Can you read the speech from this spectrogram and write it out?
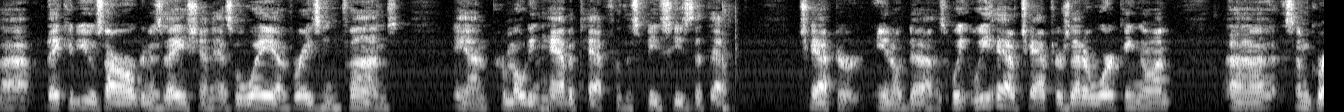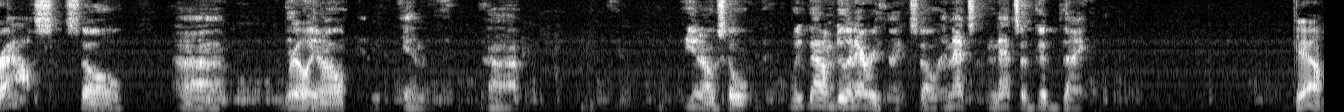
uh, they could use our organization as a way of raising funds and promoting habitat for the species that that chapter, you know, does. We we have chapters that are working on uh, some grouse, so uh, Really? you know, and uh, you know, so we've got them doing everything. So, and that's and that's a good thing. Yeah,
